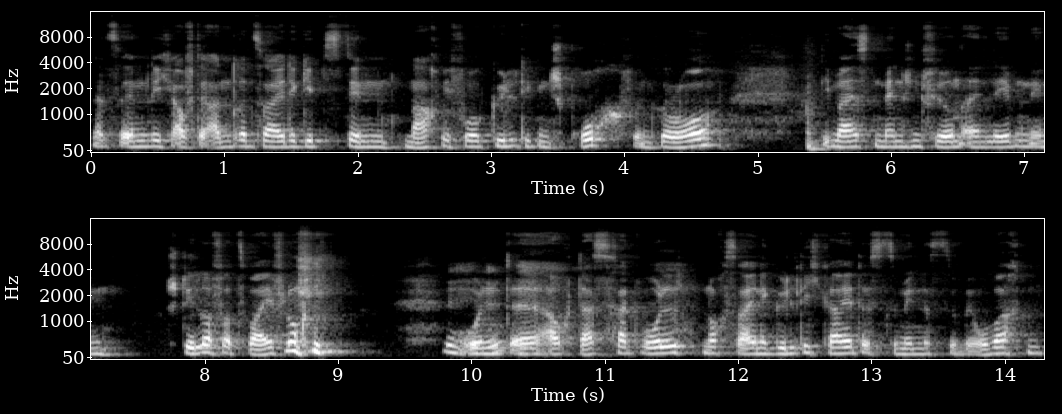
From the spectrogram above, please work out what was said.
Letztendlich auf der anderen Seite gibt es den nach wie vor gültigen Spruch von Thoreau, die meisten Menschen führen ein Leben in stiller Verzweiflung. Mhm. Und äh, auch das hat wohl noch seine Gültigkeit, ist zumindest zu beobachten.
